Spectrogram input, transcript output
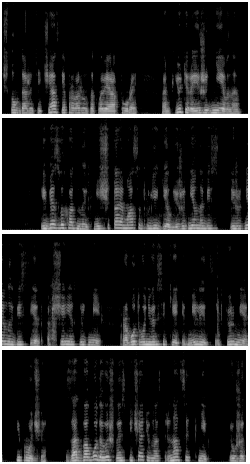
часов даже сейчас я провожу за клавиатурой компьютера ежедневно. И без выходных, не считая массы других дел, ежедневно бес... ежедневных бесед, общения с людьми – работу в университете, в милиции, в тюрьме и прочее. За два года вышло из печати у нас 13 книг, и уже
